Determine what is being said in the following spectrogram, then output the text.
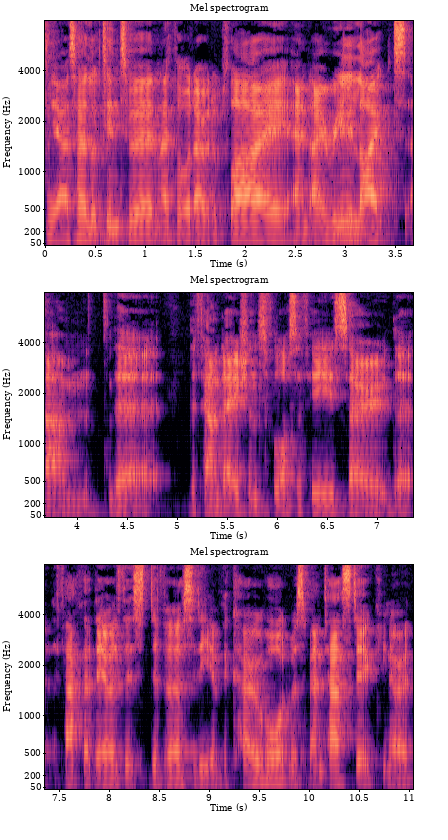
Yeah, so I looked into it and I thought I would apply, and I really liked um, the the foundations philosophy. So the, the, fact that there was this diversity of the cohort was fantastic. You know, it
